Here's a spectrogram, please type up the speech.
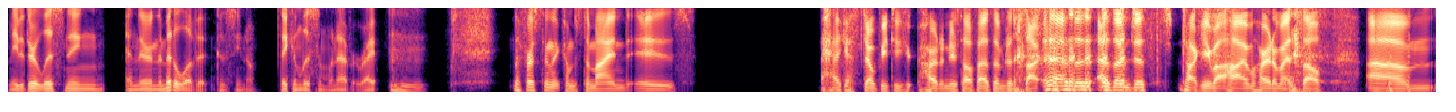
maybe they're listening and they're in the middle of it because, you know, they can listen whenever, right? hmm The first thing that comes to mind is, I guess, don't be too hard on yourself. As I'm just talk- as, as I'm just talking about how I'm hard on myself. Um,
